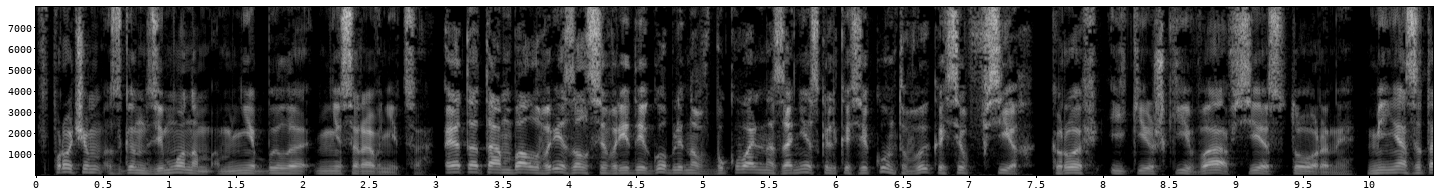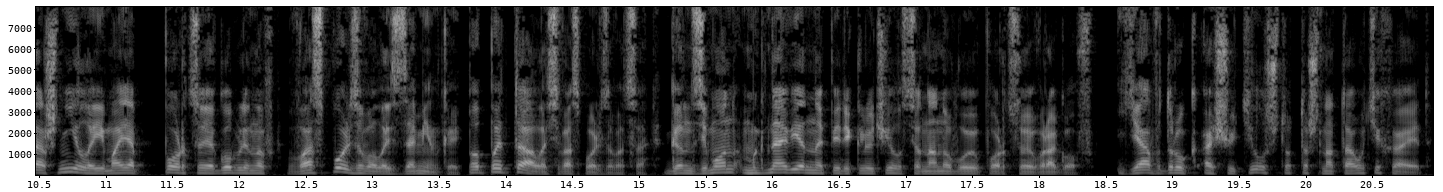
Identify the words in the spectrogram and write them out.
Впрочем, с Гандзимоном мне было не сравниться. Этот амбал врезался в ряды гоблинов буквально за несколько секунд, выкосив всех. Кровь и кишки во все стороны. Меня затошнило, и моя порция гоблинов воспользовалась заминкой. Попыталась воспользоваться. Гандзимон мгновенно переключился на новую порцию врагов. Я вдруг ощутил, что тошнота утихает.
